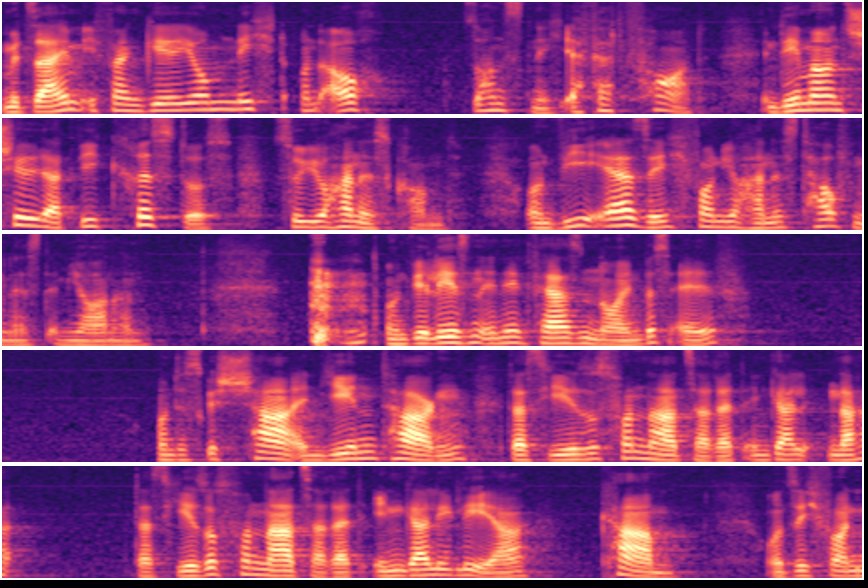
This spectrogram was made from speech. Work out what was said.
Mit seinem Evangelium nicht und auch sonst nicht. Er fährt fort, indem er uns schildert, wie Christus zu Johannes kommt und wie er sich von Johannes taufen lässt im Jordan. Und wir lesen in den Versen 9 bis 11. Und es geschah in jenen Tagen, dass Jesus von Nazareth in, Gal dass Jesus von Nazareth in Galiläa kam und sich von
